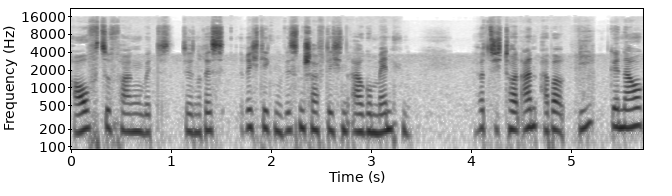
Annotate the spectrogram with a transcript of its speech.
aufzufangen mit den richtigen wissenschaftlichen Argumenten. Hört sich toll an, aber wie genau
